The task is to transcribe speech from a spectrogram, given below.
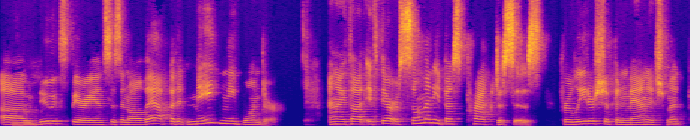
uh, mm-hmm. new experiences, and all that. But it made me wonder. And I thought if there are so many best practices for leadership and management,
